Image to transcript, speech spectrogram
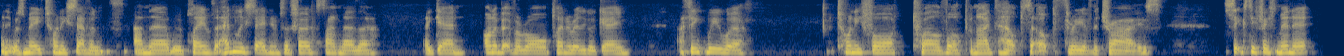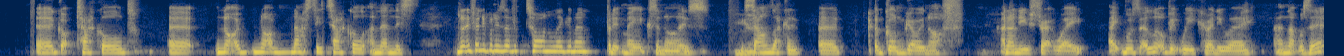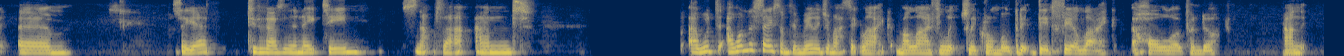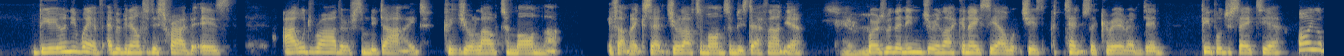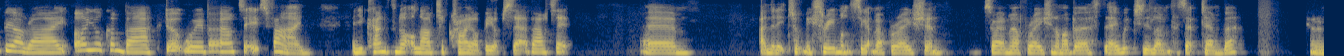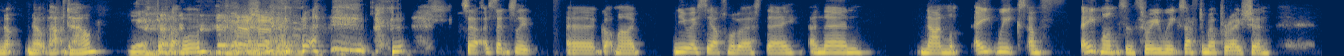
And it was May 27th, and uh, we were playing for Headingley Stadium for the first time ever. Again, on a bit of a roll, playing a really good game. I think we were 24 12 up, and I had to help set up three of the tries. 65th minute, uh, got tackled, uh, not, a, not a nasty tackle, and then this. I don't know if anybody's ever torn a ligament, but it makes a noise. Yeah. It sounds like a, a, a, gun going off. And I knew straight away. It was a little bit weaker anyway, and that was it. Um, so, yeah, 2018, snapped that. And I would I want to say something really dramatic like my life literally crumbled, but it did feel like a hole opened up. And the only way I've ever been able to describe it is I would rather if somebody died, because you're allowed to mourn that, if that makes sense. You're allowed to mourn somebody's death, aren't you? Yeah. Whereas with an injury like an ACL, which is potentially career ending, people just say to you, Oh, you'll be all right. Oh, you'll come back. Don't worry about it. It's fine. And you're kind of not allowed to cry or be upset about it. Um, and then it took me three months to get my operation. So I had my operation on my birthday, which is 11th of September. Kind of note, note that down. Yeah. that one. so essentially, uh, got my new ACL for my birthday, and then nine months, eight weeks, and eight months and three weeks after my operation,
